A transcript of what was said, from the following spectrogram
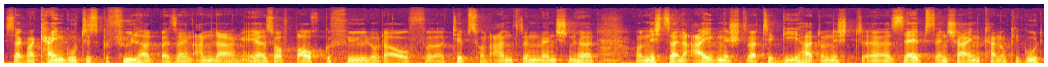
ich sag mal, kein gutes Gefühl hat bei seinen Anlagen, eher so auf Bauchgefühl oder auf äh, Tipps von anderen Menschen hört und nicht seine eigene Strategie hat und nicht äh, selbst entscheiden kann, okay, gut,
